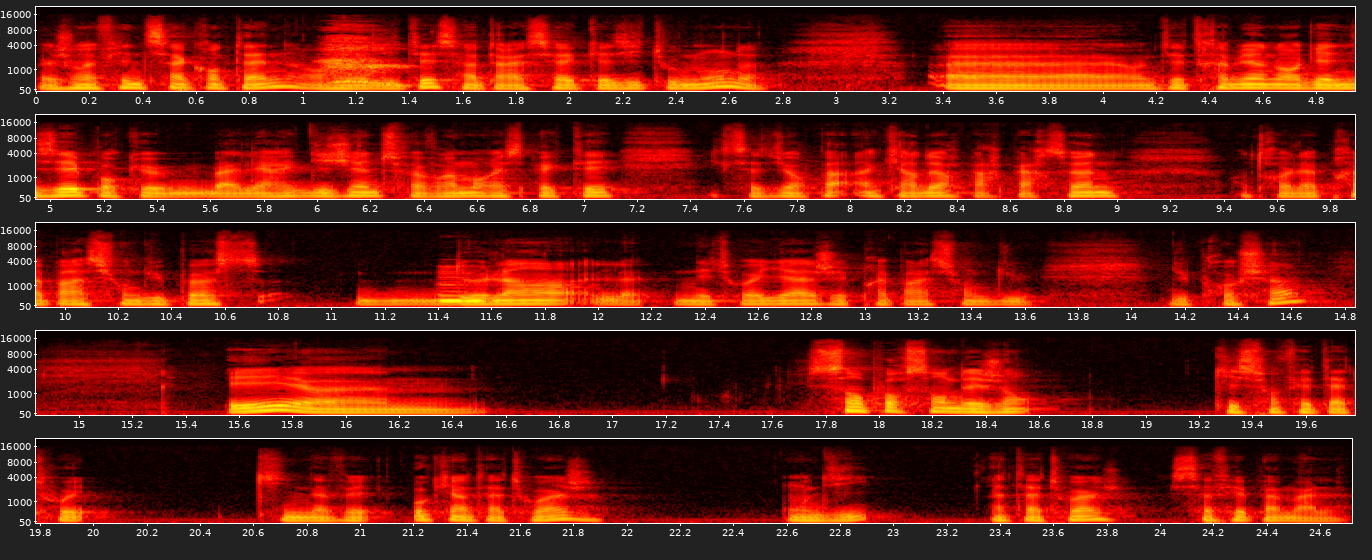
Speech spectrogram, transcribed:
Ben, j'en ai fait une cinquantaine, en réalité, ça intéressait quasi tout le monde. Euh, on était très bien organisé pour que bah, les règles d'hygiène soient vraiment respectées et que ça ne dure pas un quart d'heure par personne entre la préparation du poste de mm. l'un, nettoyage et préparation du, du prochain. Et 100% des gens qui se sont fait tatouer, qui n'avaient aucun tatouage, ont dit un tatouage, ça fait pas mal.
